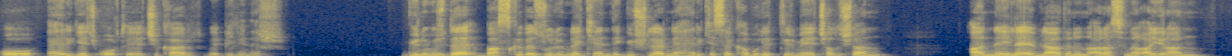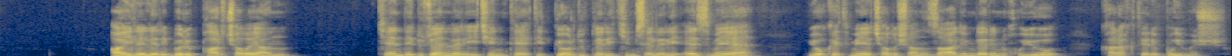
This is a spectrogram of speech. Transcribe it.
O er geç ortaya çıkar ve bilinir.'' Günümüzde baskı ve zulümle kendi güçlerini herkese kabul ettirmeye çalışan, anne ile evladının arasını ayıran, aileleri bölüp parçalayan, kendi düzenleri için tehdit gördükleri kimseleri ezmeye, yok etmeye çalışan zalimlerin huyu, karakteri buymuş.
